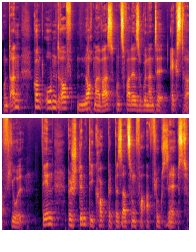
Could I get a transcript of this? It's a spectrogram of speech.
Und dann kommt obendrauf nochmal was, und zwar der sogenannte Extra Fuel. Den bestimmt die Cockpitbesatzung vor Abflug selbst.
